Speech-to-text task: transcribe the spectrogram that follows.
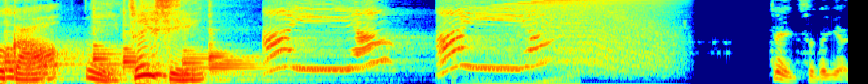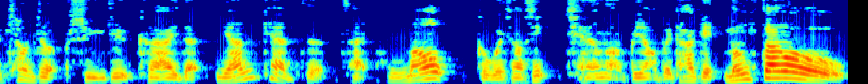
恶搞你最行。这次的演唱者是一只可爱的 Young Cat 彩虹猫，各位小心，千万不要被它给萌翻哦！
